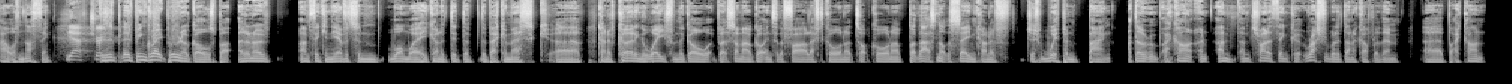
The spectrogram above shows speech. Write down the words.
out of nothing? Yeah, true. Because there's been great Bruno goals, but I don't know I'm thinking the Everton one where he kind of did the, the Beckham-esque uh, kind of curling away from the goal, but somehow got into the far left corner, top corner. But that's not the same kind of just whip and bang. I don't, I can't, I'm, I'm, I'm trying to think. Rashford would have done a couple of them, uh, but I can't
